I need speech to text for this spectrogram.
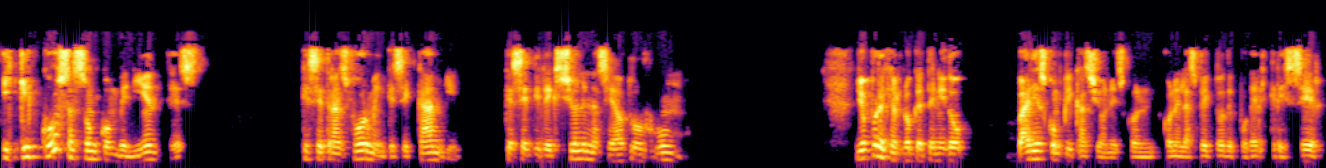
Y qué cosas son convenientes que se transformen, que se cambien, que se direccionen hacia otro rumbo. Yo, por ejemplo, que he tenido varias complicaciones con, con el aspecto de poder crecer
